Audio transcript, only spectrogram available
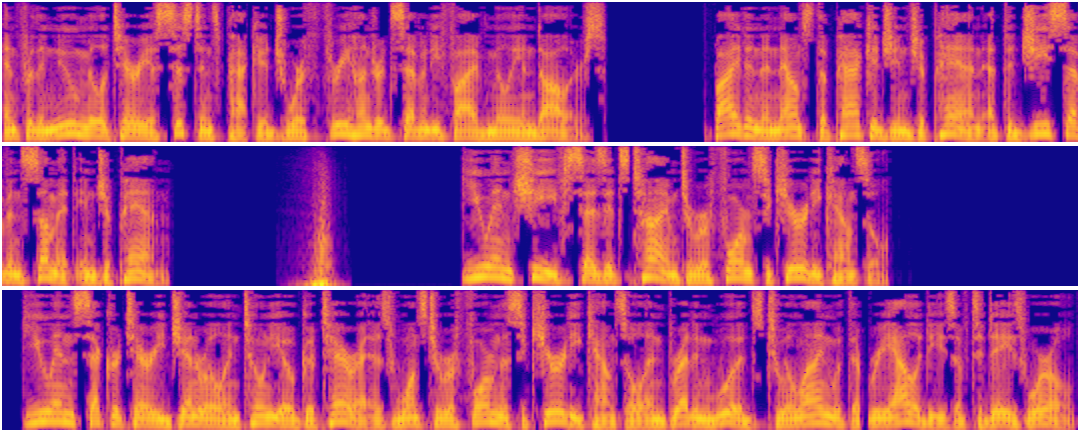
and for the new military assistance package worth $375 million. Biden announced the package in Japan at the G7 summit in Japan. UN chief says it's time to reform Security Council. UN Secretary General Antonio Guterres wants to reform the Security Council and Bretton Woods to align with the realities of today's world.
